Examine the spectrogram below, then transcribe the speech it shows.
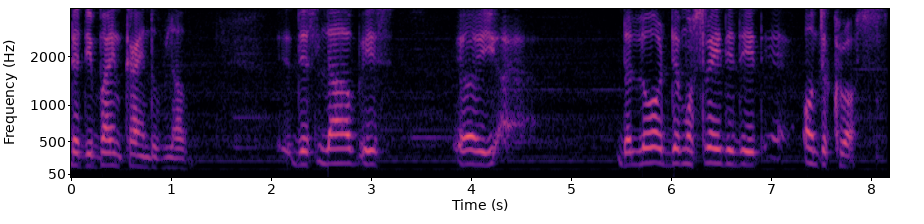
the divine kind of love. This love is, uh, the Lord demonstrated it on the cross.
